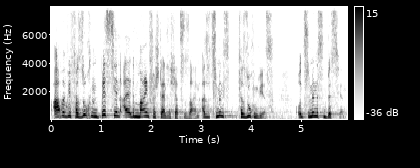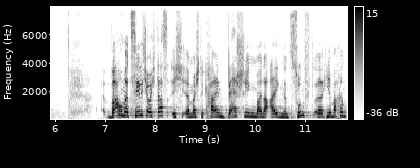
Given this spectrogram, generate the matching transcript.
aber wir versuchen ein bisschen allgemeinverständlicher zu sein. Also zumindest versuchen wir es. Und zumindest ein bisschen. Warum erzähle ich euch das? Ich äh, möchte kein Bashing meiner eigenen Zunft äh, hier machen.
